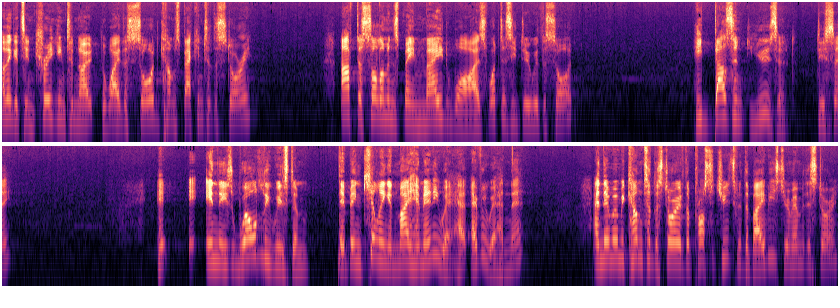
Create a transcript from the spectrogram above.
I think it's intriguing to note the way the sword comes back into the story. After Solomon's been made wise, what does he do with the sword? He doesn't use it. Do you see? In his worldly wisdom, they've been killing and mayhem anywhere, everywhere, hadn't they? And then when we come to the story of the prostitutes with the babies, do you remember this story?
